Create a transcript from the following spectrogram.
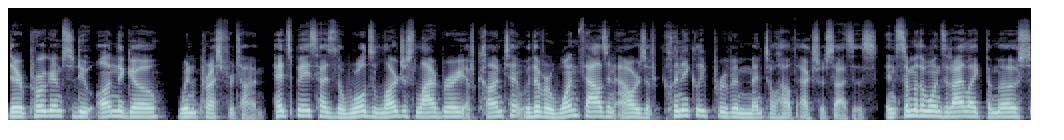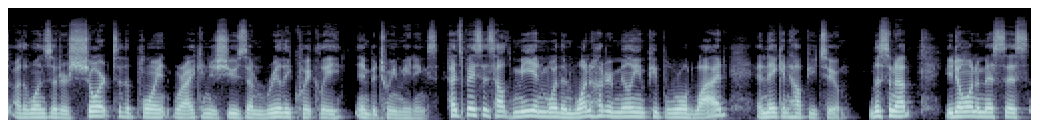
there are programs to do on the go when pressed for time. Headspace has the world's largest library of content with over 1,000 hours of clinically proven mental health exercises. And some of the ones that I like the most are the ones that are short to the point where I can just use them really quickly in between meetings. Headspace has helped me and more than 100 million people worldwide, and they can help you too. Listen up, you don't want to miss this.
